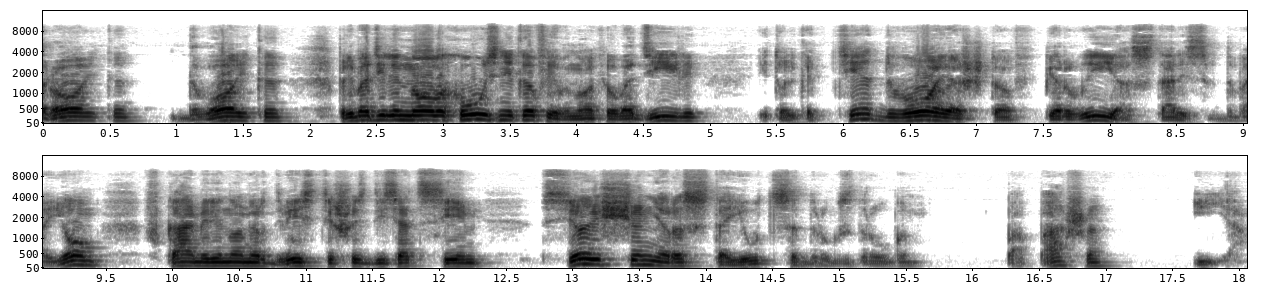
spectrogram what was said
тройка, двойка, приводили новых узников и вновь уводили, и только те двое, что впервые остались вдвоем в камере номер 267, все еще не расстаются друг с другом. Папаша и я.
